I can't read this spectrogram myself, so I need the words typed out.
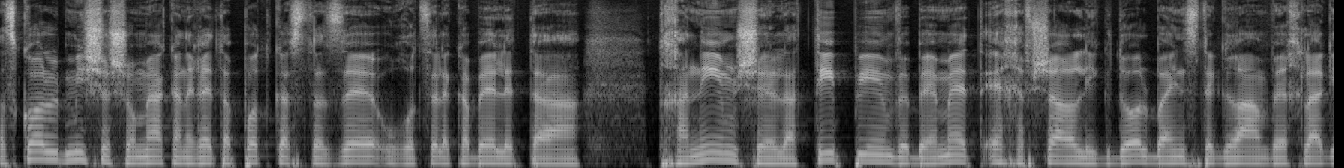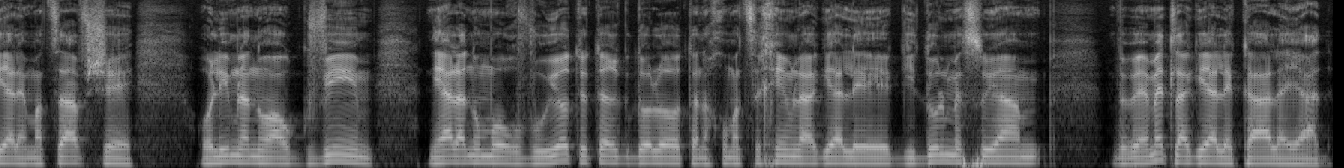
אז כל מי ששומע כנראה את הפודקאסט הזה, הוא רוצה לקבל את ה... תכנים של הטיפים ובאמת איך אפשר לגדול באינסטגרם ואיך להגיע למצב שעולים לנו העוקבים, נהיה לנו מעורבויות יותר גדולות, אנחנו מצליחים להגיע לגידול מסוים ובאמת להגיע לקהל היעד.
